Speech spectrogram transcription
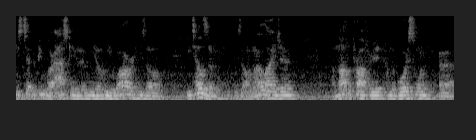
he's te- the people are asking him, you know, who you are, he's all, he tells them, he's all, I'm not Elijah, I'm not the prophet, I'm the voice one, uh,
